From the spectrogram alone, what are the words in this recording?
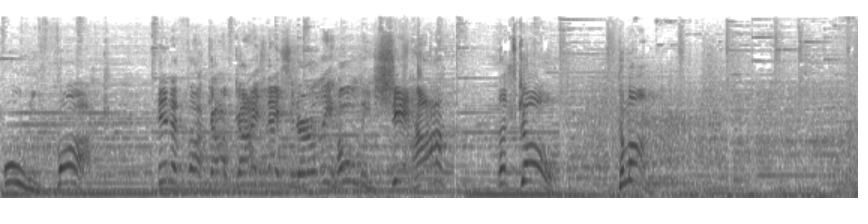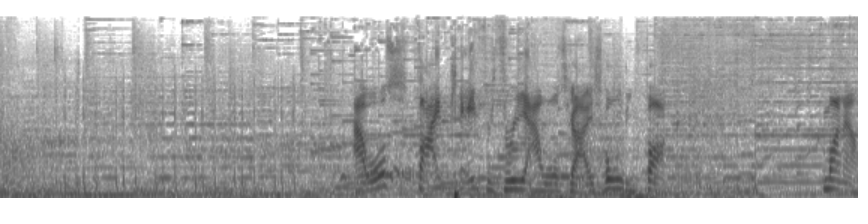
Holy fuck! Stand the fuck up, guys, nice and early. Holy shit, huh? Let's go. Come on. Owls, 5k for three owls, guys. Holy fuck. Come on now.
